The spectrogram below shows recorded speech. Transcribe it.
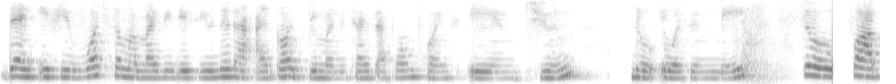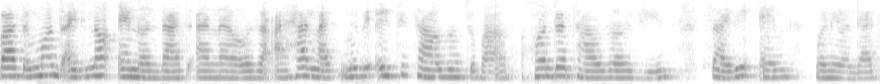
Then if you've watched some of my videos, you know that I got demonetized at one point in June. No, it was in May. So for about a month i did not earn on that and i was i had like maybe 80,000 to about 100,000 views so i didn't earn money on that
